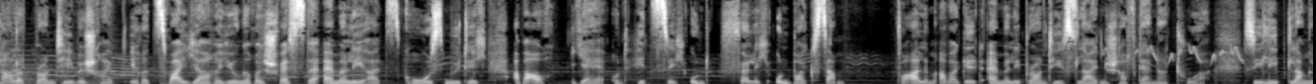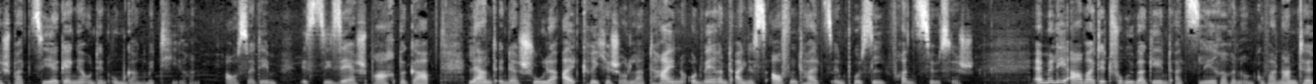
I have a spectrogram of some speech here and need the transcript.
Charlotte Bronte beschreibt ihre zwei Jahre jüngere Schwester Emily als großmütig, aber auch jäh und hitzig und völlig unbeugsam. Vor allem aber gilt Emily Brontes Leidenschaft der Natur. Sie liebt lange Spaziergänge und den Umgang mit Tieren. Außerdem ist sie sehr sprachbegabt, lernt in der Schule Altgriechisch und Latein und während eines Aufenthalts in Brüssel Französisch. Emily arbeitet vorübergehend als Lehrerin und Gouvernante,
